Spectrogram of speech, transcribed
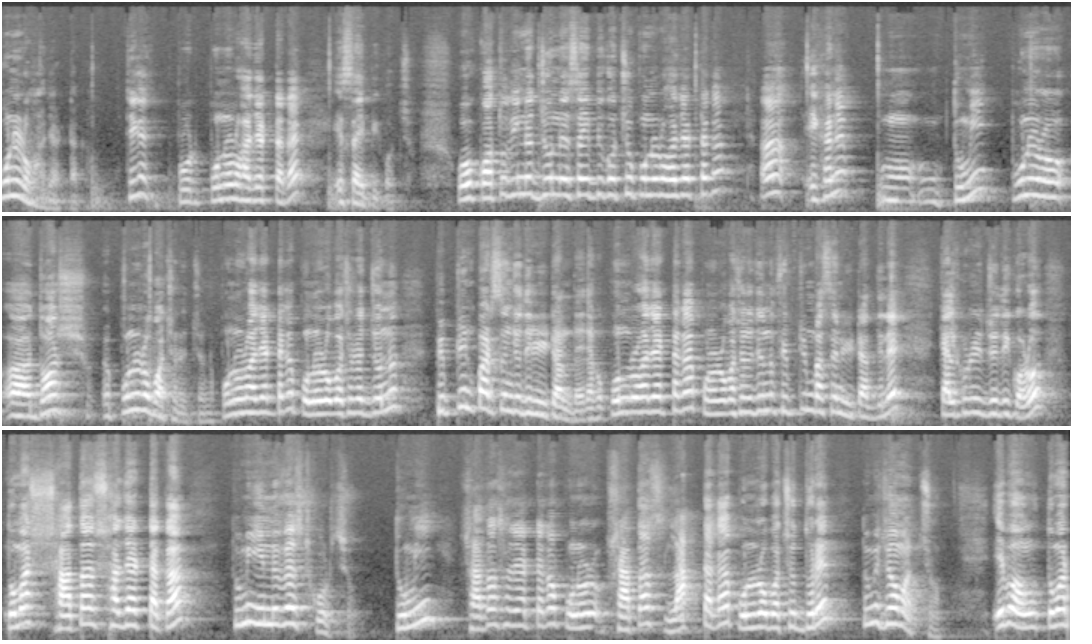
পনেরো হাজার টাকা, ঠিক আছে? পনেরো হাজার টাকা এসআইপি করছ। ও কত দিনের জন্য এসআইপি করছ পনেরো হাজার টাকা? এখানে তুমি পনেরো দশ, পনেরো বছরের জন্য, পনেরো হাজার টাকা পনেরো বছরের জন্য ফিফটিন পার্সেন্ট যদি রিটার্ন দেয়। দেখো, পনেরো হাজার টাকা পনেরো বছরের জন্য ফিফটিন পার্সেন্ট রিটার্ন দিলে ক্যালকুলেট যদি করো, তোমার সাতাশ হাজার টাকা তুমি ইনভেস্ট করছ। তুমি সাতাশ হাজার টাকা পনেরো, সাতাশ লাখ টাকা পনেরো বছর ধরে তুমি জমাচ্ছ। এবং তোমার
